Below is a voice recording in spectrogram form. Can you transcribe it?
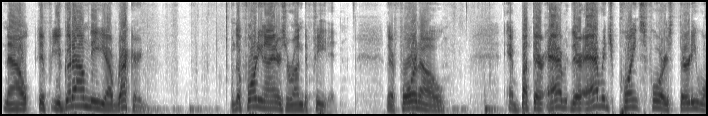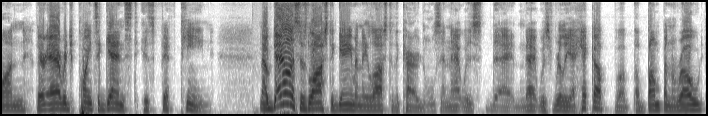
Now, if you go down the uh, record, the 49ers are undefeated. They're 4 0, but their, av- their average points for is 31. Their average points against is 15. Now Dallas has lost a game and they lost to the Cardinals, and that was that, that was really a hiccup, a, a bump in the road.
